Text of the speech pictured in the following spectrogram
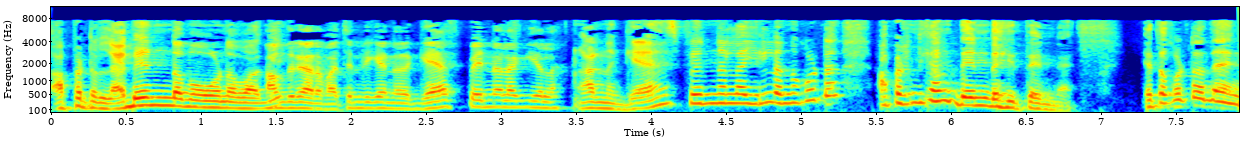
අපිට ලැබෙන්න ඕන වගේ. අමුදේ අර වචන ටික කියන්නේ ගෑස් පෙන්නලා කියලා. අන්න ගෑස් පෙන්නලා ඉල්ලනකොට අපිට නිකන් දෙන්න හිතෙන්නේ එතකොට දැන්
